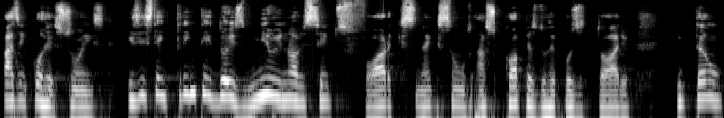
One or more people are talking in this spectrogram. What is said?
fazem correções. Existem 32.900 forks, né, que são as cópias do repositório. Então,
